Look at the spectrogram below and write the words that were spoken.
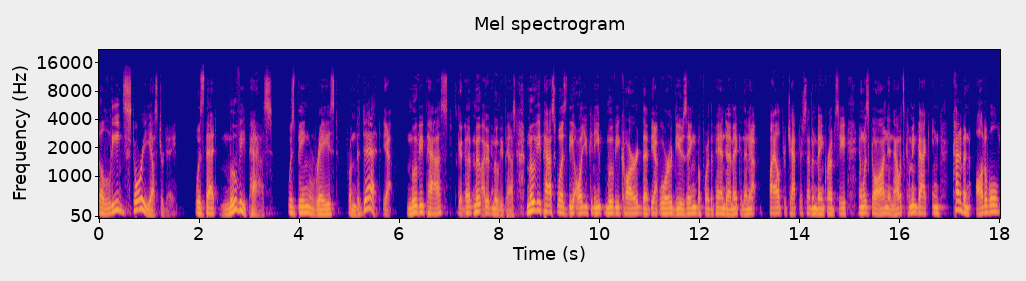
The lead story yesterday was that MoviePass was being raised from the dead. Yeah. MoviePass, good uh, mo- the podcast. MoviePass. MoviePass was the all-you-can-eat movie card that Yep. people were abusing before the pandemic, and then Yep. it filed for Chapter Seven bankruptcy and was gone, and now it's coming back in kind of an audible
